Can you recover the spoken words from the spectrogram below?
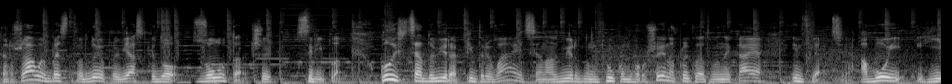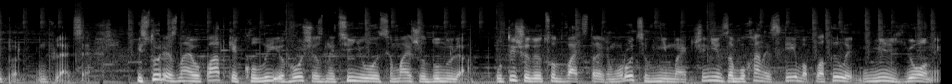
держави без твердої прив'язки до золота чи срібла. Коли ж ця довіра підривається надмірним друком грошей, наприклад, виникає інфляція або й гіперінфляція. Історія знає випадки, коли гроші знецінювалися майже до нуля. У 1923 році в Німеччині за буханець хліба платили мільйони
